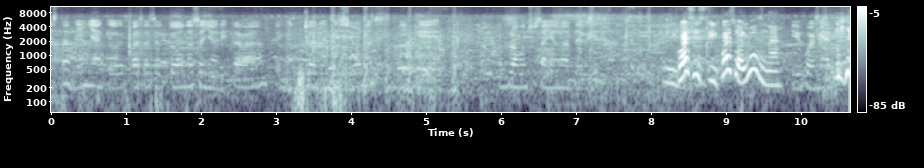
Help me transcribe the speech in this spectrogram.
esta niña que hoy pasa a ser toda una señorita ¿verdad? tenga muchas bendiciones y que cumpla muchos años más de vida. Y fue su, y fue su alumna. Y fue mi alumna,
